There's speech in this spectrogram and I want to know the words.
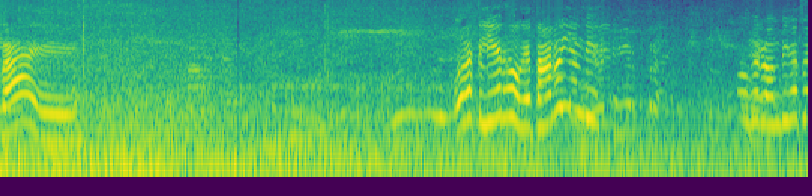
ਬਾਏ। ਉਹਦਾ ਕਲੀਅਰ ਹੋ ਗਿਆ ਤਾਂ ਰੋਈ ਜਾਂਦੀ? ਉਹ ਫਿਰ ਰੋਂਦੀ ਕਾ ਤੂੰ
